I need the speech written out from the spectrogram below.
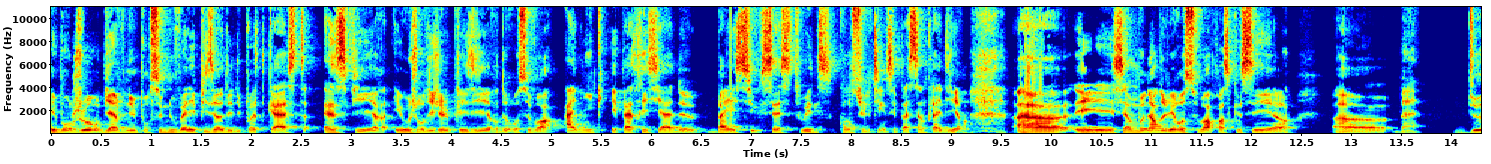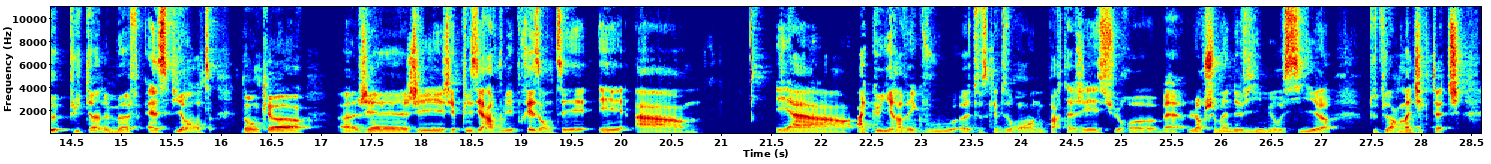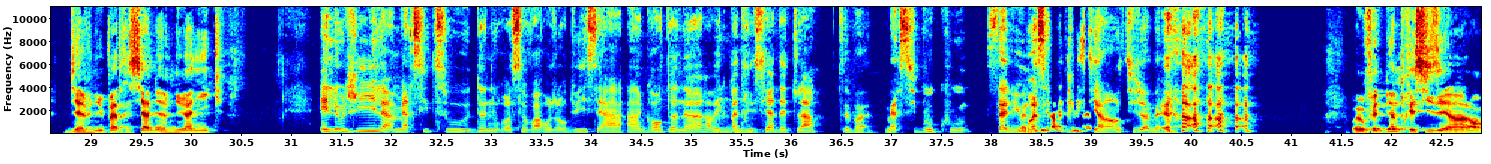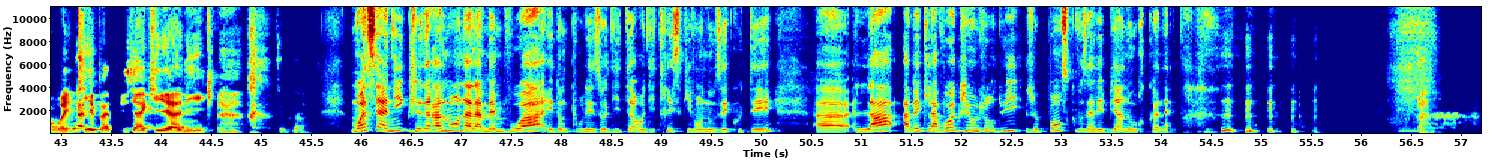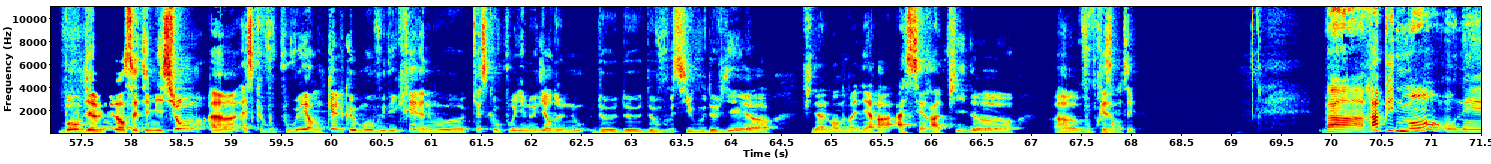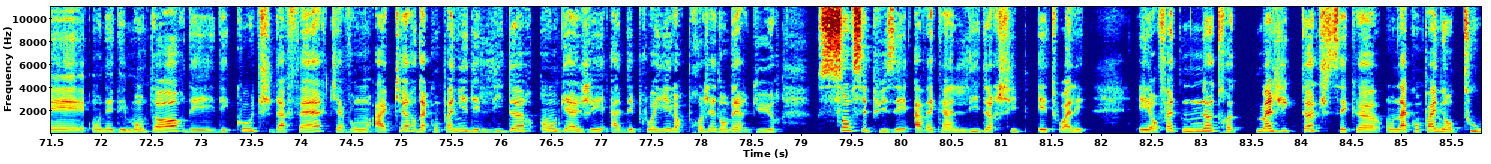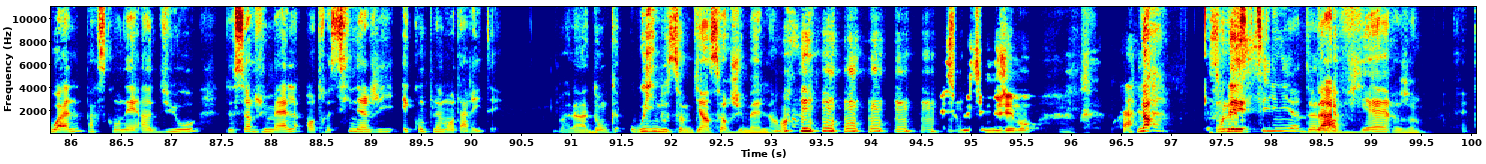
Et bonjour, bienvenue pour ce nouvel épisode du podcast Inspire. Et aujourd'hui, j'ai le plaisir de recevoir Annick et Patricia de By Success Twins Consulting. C'est pas simple à dire. Euh, et c'est un bonheur de les recevoir parce que c'est euh, euh ben, deux putains de meufs inspirantes. Donc, j'ai plaisir à vous les présenter et à, accueillir avec vous tout ce qu'elles auront à nous partager sur ben, leur chemin de vie, mais aussi toute leur magic touch. Bienvenue Patricia, bienvenue Annick. Hello Gilles, merci de, nous recevoir aujourd'hui. C'est un, grand honneur avec mmh. Patricia d'être là. C'est vrai, merci beaucoup. Salut, moi c'est Patricia, hein, si jamais. ouais, vous faites bien de préciser. Hein. Alors, ouais, qui est Patricia, qui est Annick? Moi, c'est Annick. Généralement, on a la même voix. Et donc, pour les auditeurs, auditrices qui vont nous écouter, euh, là, avec la voix que j'ai aujourd'hui, je pense que vous allez bien nous reconnaître. Bon, bienvenue dans cette émission. Euh, est-ce que vous pouvez en quelques mots vous décrire et nous, euh, qu'est-ce que vous pourriez nous dire de vous si vous deviez euh, finalement de manière assez rapide vous présenter? Ben, rapidement, on est, on est des mentors, des, des coachs d'affaires qui avons à cœur d'accompagner des leaders engagés à déployer leurs projets d'envergure sans s'épuiser avec un leadership étoilé. Et en fait, notre Magic Touch, c'est qu'on accompagne en two-one parce qu'on est un duo de sœurs jumelles entre synergie et complémentarité. Voilà, donc oui, nous sommes bien sœurs jumelles. Hein. Est-ce le signe du Gémeaux Non, on est signe de, la... Vierge.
